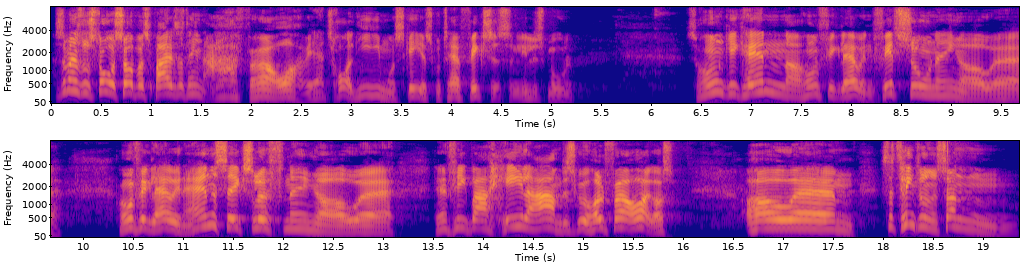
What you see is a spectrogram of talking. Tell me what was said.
Og så mens hun stod og så på spejlet, så tænkte hun, ah, 40 år, jeg tror lige måske, jeg skulle tage og fikse en lille smule. Så hun gik hen, og hun fik lavet en fedtsugning, og øh, hun fik lavet en ansigtsløftning, og øh, den fik bare hele armen. Det skulle jo holde 40 år, ikke også? Og øh, så tænkte hun sådan,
